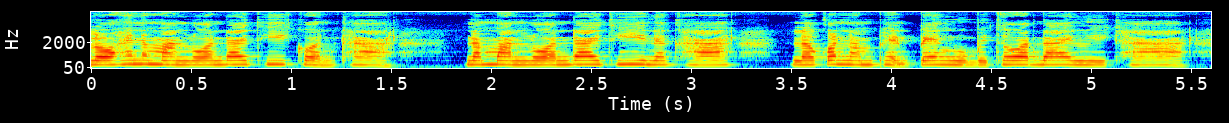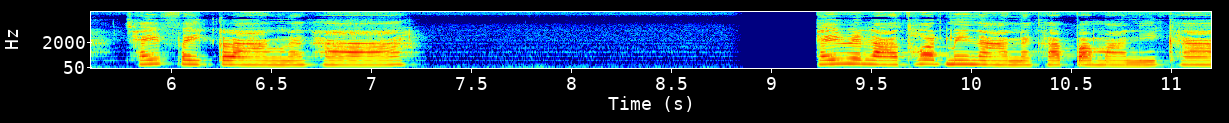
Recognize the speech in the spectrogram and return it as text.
รอให้น้ำมันร้อนได้ที่ก่อนค่ะ น้ำมันร้อนได้ที่นะคะ แล้วก็นำแผ่นแป้งลงไปทอดได้เลยค่ะ ใช้ไฟกลางนะคะ ใช้เวลาทอดไม่นานนะคะ ประมาณนี้ค่ะ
